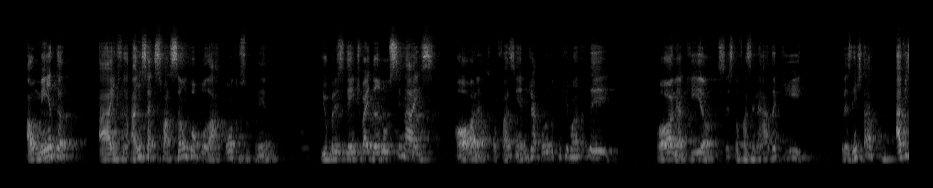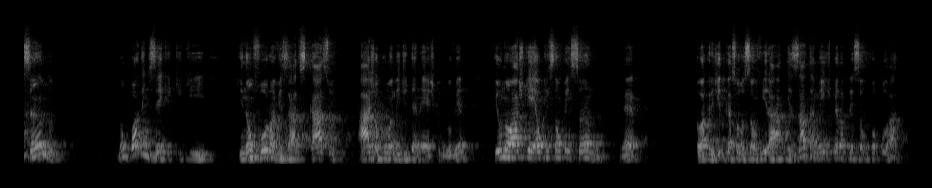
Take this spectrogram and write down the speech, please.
aumenta a, a insatisfação popular contra o Supremo e o presidente vai dando os sinais. Olha, estão fazendo de acordo com o que manda a lei. Olha, aqui, ó, vocês estão fazendo errado aqui. O presidente está avisando. Não podem dizer que, que, que, que não foram avisados caso haja alguma medida enérgica do governo, que eu não acho que é o que estão pensando. Né? Eu acredito que a solução virá exatamente pela pressão popular.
